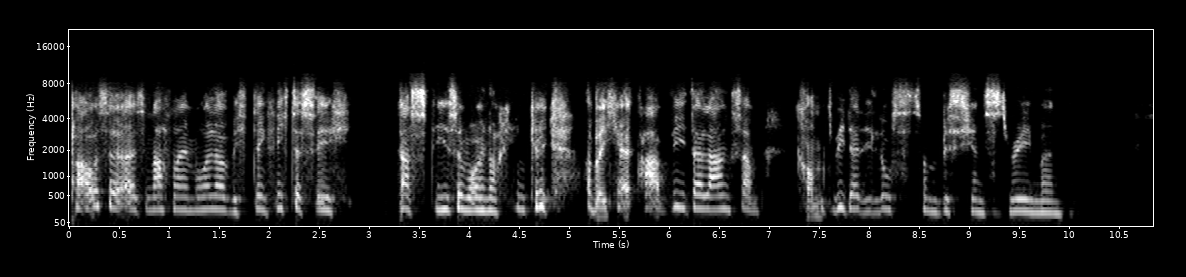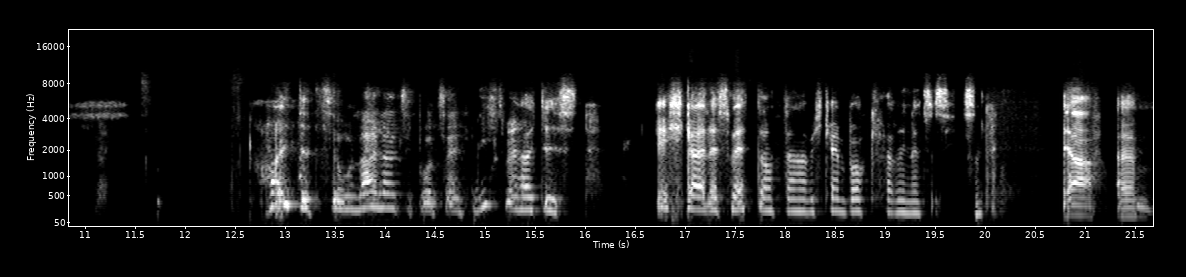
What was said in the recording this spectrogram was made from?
Pause, also nach meinem Urlaub. Ich denke nicht, dass ich das diese Woche noch hinkriege. Aber ich habe wieder langsam, kommt wieder die Lust zum bisschen streamen. Heute zu 99% nicht, weil heute ist echt geiles Wetter und dann habe ich keinen Bock, herinnen zu sitzen. Ja, ähm,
